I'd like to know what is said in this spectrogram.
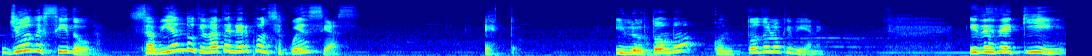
yo decido, sabiendo que va a tener consecuencias, esto. Y lo tomo con todo lo que viene. Y desde aquí,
